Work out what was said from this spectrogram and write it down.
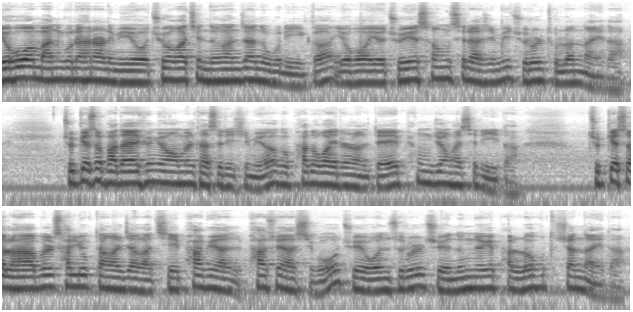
여호와 만군의 하나님이여 주와 같이 능한 자 누구리이까? 여호와여 주의 성실하심이 주를 둘렀나이다. 주께서 바다의 흉용함을 다스리시며 그 파도가 일어날 때에 평정하시리이다. 주께서 라합을 살육당할 자 같이 파괴하, 파쇄하시고 주의 원수를 주의 능력의 팔로 흩으셨나이다.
